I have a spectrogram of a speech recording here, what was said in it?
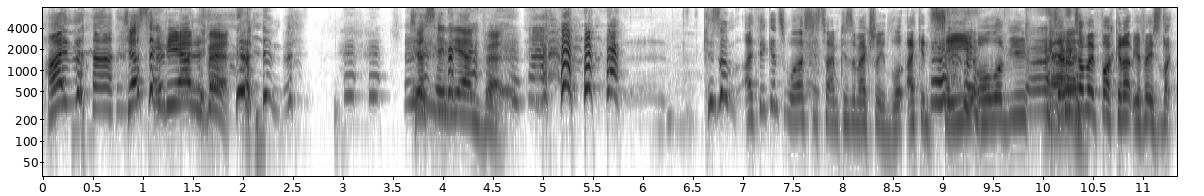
Hi there. Just say the end bit. Just say the end bit. Because I'm, I think it's worse this time because I'm actually look. I can see all of you. So every time I fuck it up, your face is like.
